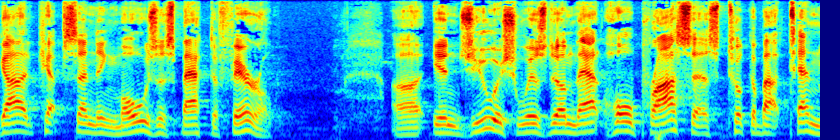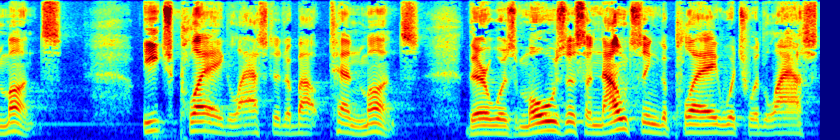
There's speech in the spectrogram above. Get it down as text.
God kept sending Moses back to Pharaoh. Uh, in Jewish wisdom, that whole process took about 10 months. Each plague lasted about 10 months. There was Moses announcing the plague, which would last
